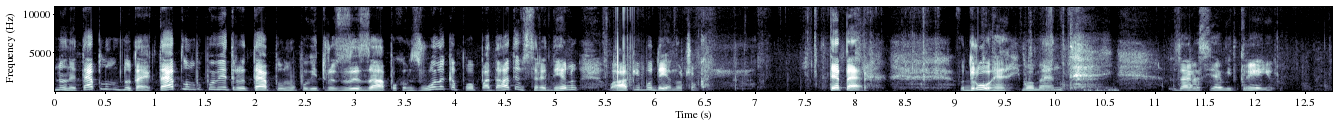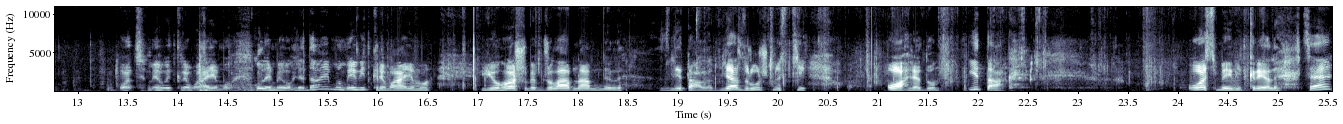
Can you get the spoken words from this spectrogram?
ну не теплому, ну так як теплому повітрю, теплому повітрю з запахом з вулика попадати всередину в апі будиночок. Тепер, другий момент. Зараз я відкрию От ми відкриваємо. Коли ми оглядаємо, ми відкриваємо його, щоб бджола нам не злітала для зручності огляду. І так, ось ми відкрили це.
